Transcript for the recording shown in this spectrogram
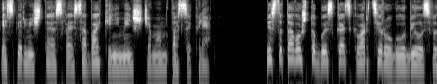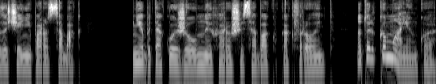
я теперь мечтаю о своей собаке не меньше, чем о мотоцикле. Вместо того, чтобы искать квартиру, углубилась в изучение пород собак. Мне бы такую же умную и хорошую собаку, как Фройнд, но только маленькую,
